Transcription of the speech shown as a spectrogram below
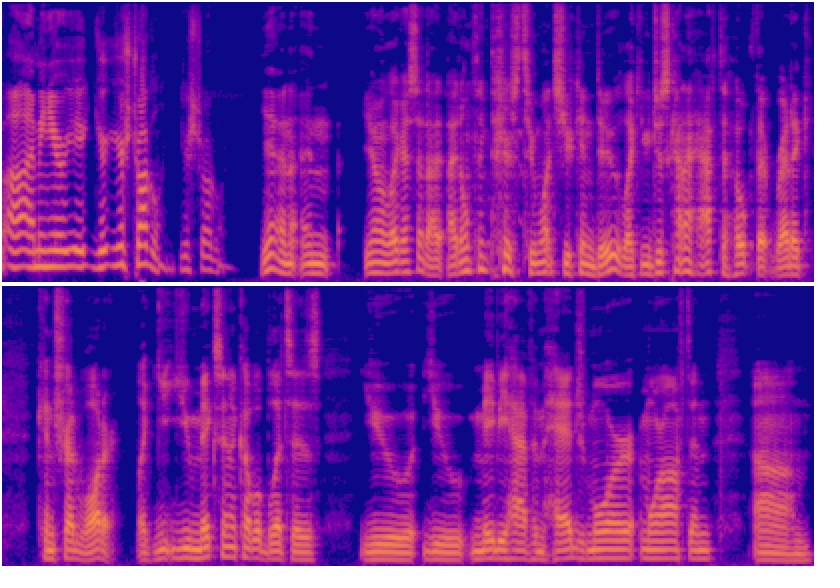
uh, I mean you're you're you're struggling. You're struggling. Yeah, and and you know, like I said, I, I don't think there's too much you can do. Like you just kind of have to hope that Redick can tread water. Like you, you mix in a couple blitzes, you you maybe have him hedge more more often. Um,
